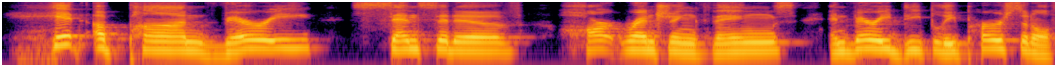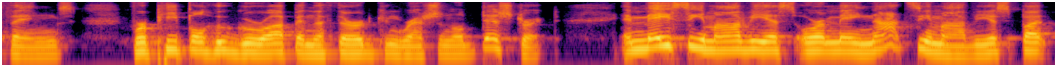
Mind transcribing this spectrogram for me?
hit upon very sensitive heart wrenching things and very deeply personal things for people who grew up in the third congressional district. It may seem obvious or it may not seem obvious, but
